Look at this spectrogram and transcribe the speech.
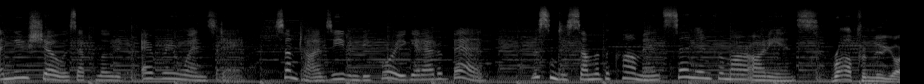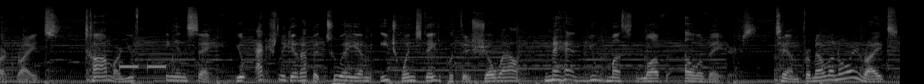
a new show is uploaded every Wednesday, sometimes even before you get out of bed. Listen to some of the comments sent in from our audience. Rob from New York writes, Tom, are you fing insane? You actually get up at 2 a.m. each Wednesday to put this show out? Man, you must love elevators. Tim from Illinois writes,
